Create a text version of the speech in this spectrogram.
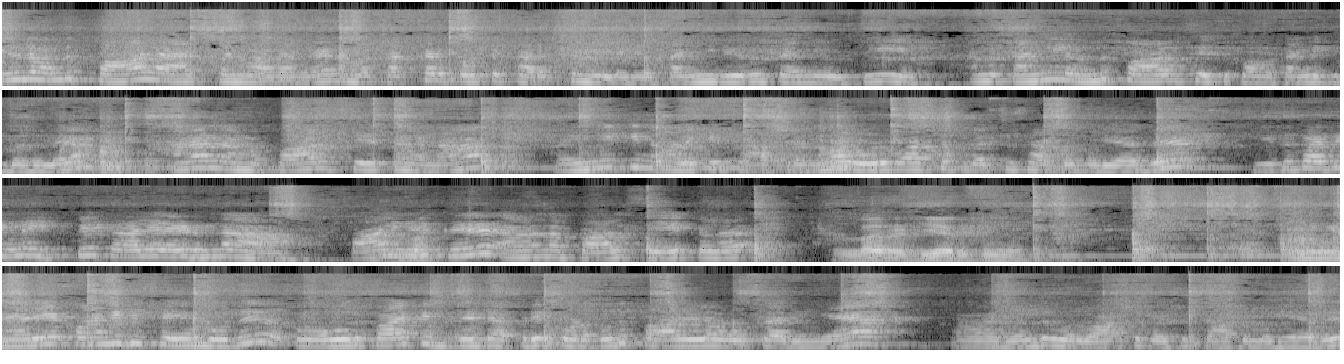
இதுல வந்து பால் ஆட் பண்ணுவாங்க நம்ம சக்கரை போட்டு கரைச்சோம் இல்லைங்க தண்ணி வெறும் தண்ணி ஊற்றி அந்த தண்ணியில வந்து பால் சேர்த்துக்குவாங்க தண்ணிக்கு பதில். ஆனா நம்ம பால் சேர்த்தாங்கன்னா இன்னைக்கு நாளைக்கே சாப்பிடணும். ஒரு வாரத்துக்கு வச்சு சாப்பிட முடியாது. இது பாத்தீங்கன்னா இப்பே காலி ஆயிடும் தான் பால் இருக்கு ஆனா நான் பால் சேர்க்கல. எல்லாம் ரெடியா இருக்குங்க. நீங்க நிறைய குவாண்டிட்டி செய்யும்போது ஒரு பாக்கெட் பிரெட் அப்படியே போடும்போது பால்லாம் ஊத்தாதீங்க. அஹ் அது வந்து ஒரு வாரத்துக்கு வச்சு சாப்பிட முடியாது.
